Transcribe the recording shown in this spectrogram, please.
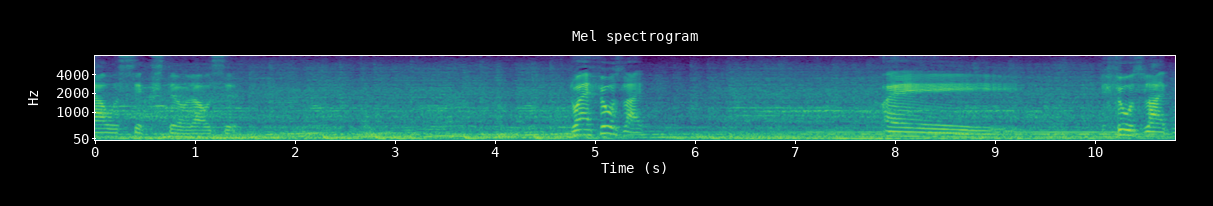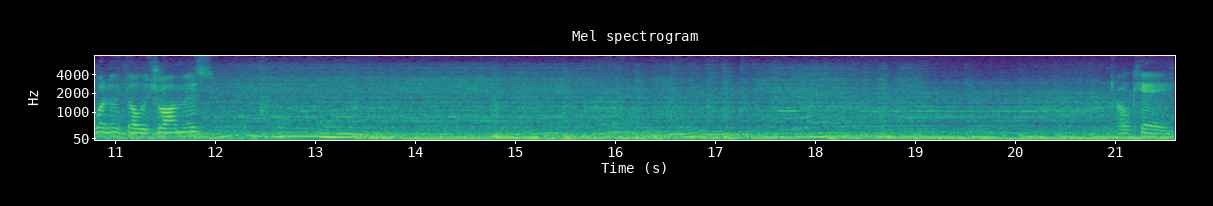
That was sick still, that was sick. Right, it feels like... Hey, it feels like one of those dramas. Okay.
